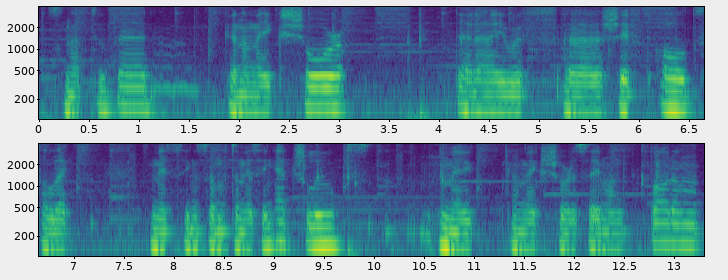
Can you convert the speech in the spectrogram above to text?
It's not too bad. Gonna make sure that I with uh, Shift Alt select missing some of the missing edge loops. Make gonna make sure the same on the bottom.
